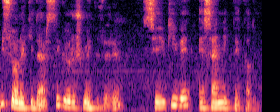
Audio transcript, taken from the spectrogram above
Bir sonraki derste görüşmek üzere. Sevgi ve esenlikle kalın.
